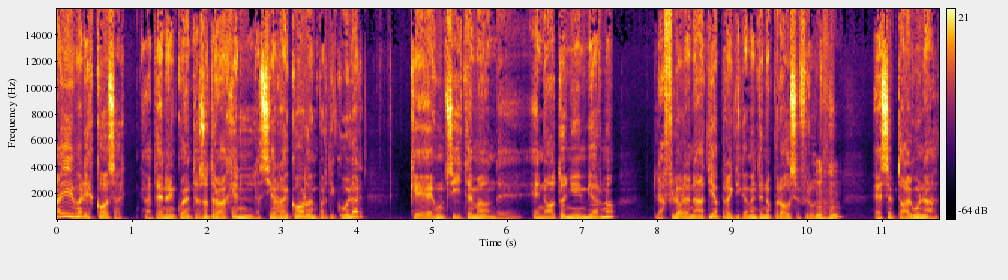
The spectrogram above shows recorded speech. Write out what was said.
hay varias cosas a tener en cuenta. Yo trabajé en la Sierra de Córdoba en particular que es un sistema donde en otoño e invierno la flora natia prácticamente no produce frutos, excepto algunas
